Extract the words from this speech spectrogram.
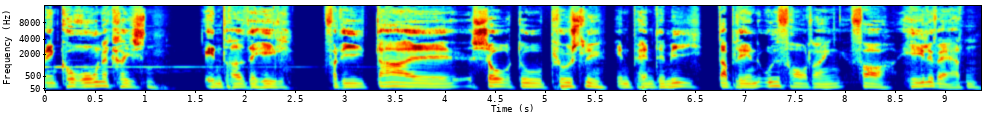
Men coronakrisen ændrede det hele. Fordi der øh, så du pludselig en pandemi, der blev en udfordring for hele verden.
